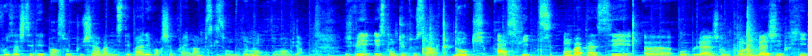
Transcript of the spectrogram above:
vous achetez des pinceaux plus chers, bah, n'hésitez pas à aller voir chez Primark parce qu'ils sont vraiment vraiment bien. Je vais estomper tout ça. Donc ensuite on va passer euh, au blush. Donc pour le blush j'ai pris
